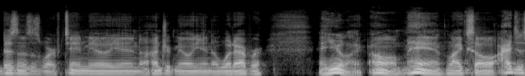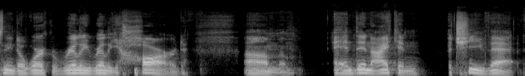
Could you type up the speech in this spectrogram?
business is worth ten million, a hundred million, or whatever," and you're like, "Oh man, like so, I just need to work really, really hard, um, and then I can achieve that."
